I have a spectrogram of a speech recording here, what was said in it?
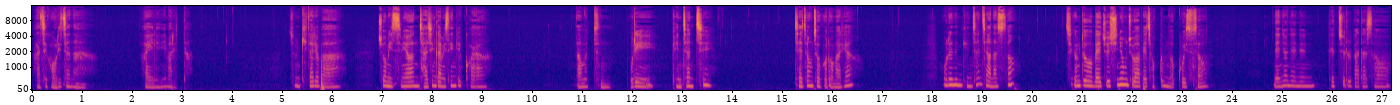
아직 어리잖아. 아일린이 말했다. 좀 기다려봐. 좀 있으면 자신감이 생길 거야. 아무튼, 우리 괜찮지? 재정적으로 말이야? 올해는 괜찮지 않았어? 지금도 매주 신용조합에 적금 넣고 있어. 내년에는 대출을 받아서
